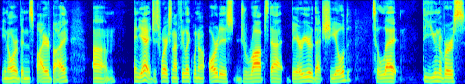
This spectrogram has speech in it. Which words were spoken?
you know or been inspired by. Um, and yeah it just works. And i feel like when an artist drops that barrier that shield to let the universe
